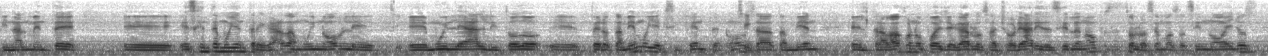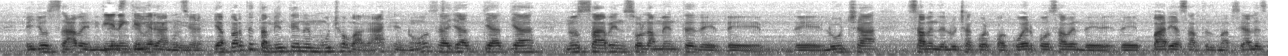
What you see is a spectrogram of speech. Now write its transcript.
finalmente eh, es gente muy entregada, muy noble, Sí. eh, muy leal y todo, eh, pero también muy exigente, ¿no? Sí. O sea, también el trabajo no puedes llegarlos a chorear y decirle, no, pues esto lo hacemos así, no, ellos... Ellos saben, Tienen que ver y- funciona. y aparte también tienen mucho bagaje, ¿no? O sea, ya, ya, ya no saben solamente de, de- de lucha, saben de lucha cuerpo a cuerpo, saben de, de varias artes marciales.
